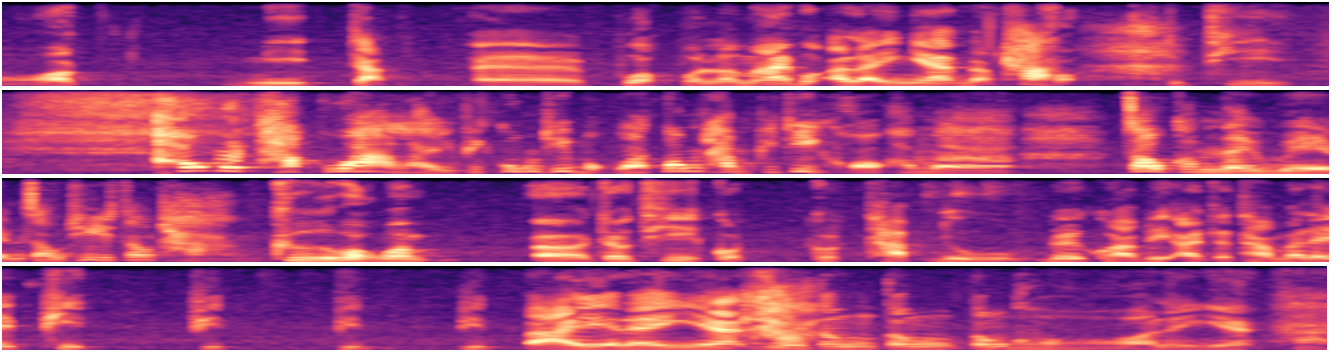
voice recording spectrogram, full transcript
อมีจัดเอ่อพวกผลไม้พวกอะไรเงี้ยแบบค่ะ ขอทุกที่ เขามาทักว่าอะไรพี่กุ้งที่บอกว่าต้องทำพิธีขอขมา เจ้ากรรมนายเวรเจ้าที่เจ้าทาง คือบอกว่าเอ่อเจ้าที่กดกดทับอยู่ด้วยความที่อาจจะทำอะไรผิดผิดผิดผิดไปอะไรเงี้ยค่ะ เลยต้องต้องต้องขออะไรเงี้ย ค่ะ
